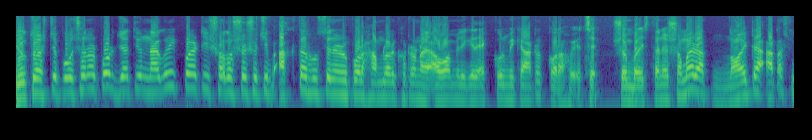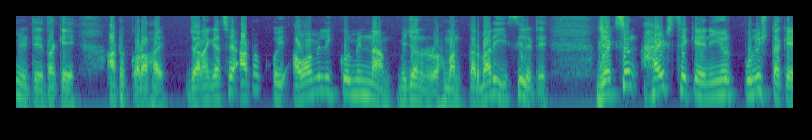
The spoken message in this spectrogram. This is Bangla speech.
যুক্তরাষ্ট্রে পৌঁছানোর পর জাতীয় নাগরিক পার্টির সদস্য সচিব আখতার হোসেনের উপর হামলার ঘটনায় আওয়ামী লীগের এক কর্মীকে আটক করা হয়েছে। সোমবার স্থানীয় সময় রাত নয়টা আটাশ মিনিটে তাকে আটক করা হয়। জানা গেছে, আটক ওই আওয়ামী লীগ কর্মীর নাম মিজানুর রহমান। তার বাড়ি সিলেটে। জ্যাকসন হাইটস থেকে নিউ ইয়র্ক পুলিশ তাকে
